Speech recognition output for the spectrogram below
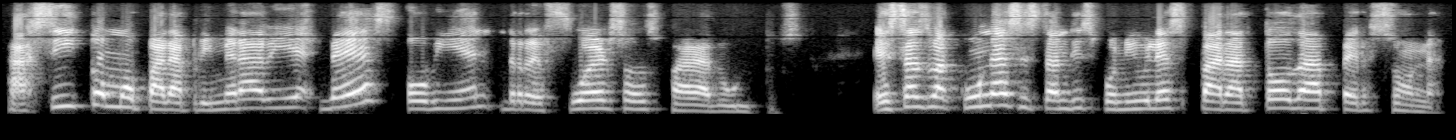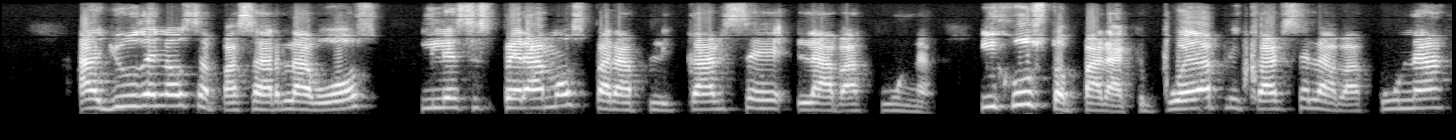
así como para primera vez o bien refuerzos para adultos. Estas vacunas están disponibles para toda persona. Ayúdenos a pasar la voz y les esperamos para aplicarse la vacuna. Y justo para que pueda aplicarse la vacuna,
